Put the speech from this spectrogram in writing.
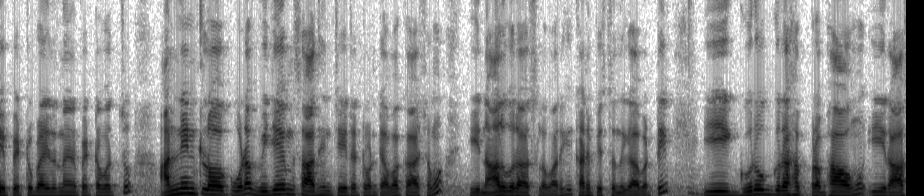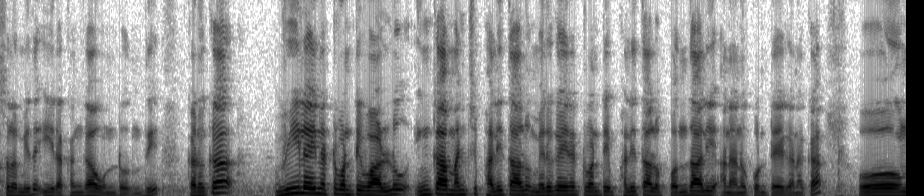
ఏ పెట్టుబడులైనా పెట్టవచ్చు. అన్నింట్లో కూడా విజయం సాధించేటటువంటి అవకాశము ఈ నాలుగు రాసుల వారికి కనిపిస్తుంది కాబట్టి ఈ గురుగ్రహ ప్రభావము ఈ రాసుల మీద ఈ రకంగా ఉంటుంది. కనుక వీలైనటువంటి వాళ్ళు ఇంకా మంచి ఫలితాలు మెరుగైనటువంటి ఫలితాలు పొందాలి అని అనుకుంటే గనక ఓం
